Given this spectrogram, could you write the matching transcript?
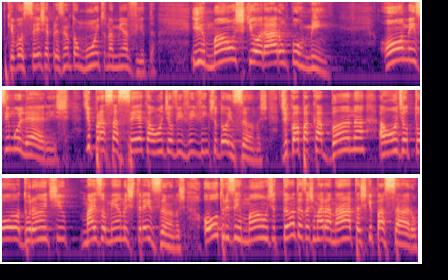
porque vocês representam muito na minha vida. Irmãos que oraram por mim homens e mulheres, de Praça Seca, onde eu vivi 22 anos, de Copacabana, aonde eu estou durante mais ou menos três anos, outros irmãos de tantas as maranatas que passaram,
